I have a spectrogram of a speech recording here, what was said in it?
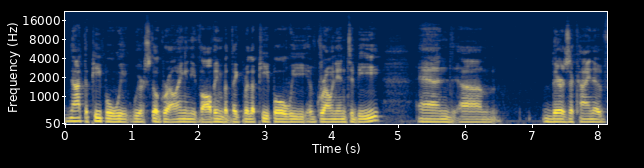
not the people we we're still growing and evolving, but like we're the people we have grown into be, and um, there's a kind of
